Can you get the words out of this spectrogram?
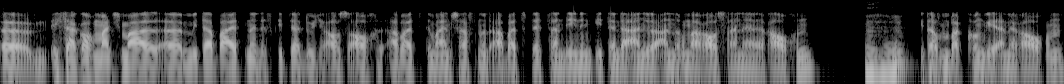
Ähm, ich sage auch manchmal äh, Mitarbeitenden, es gibt ja durchaus auch Arbeitsgemeinschaften und Arbeitsplätze, an denen geht dann der eine oder andere mal raus eine rauchen. Mhm. Geht auf den Balkon, geht eine rauchen.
